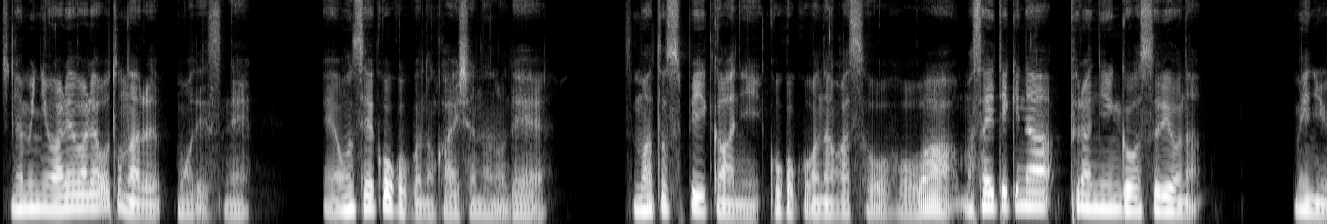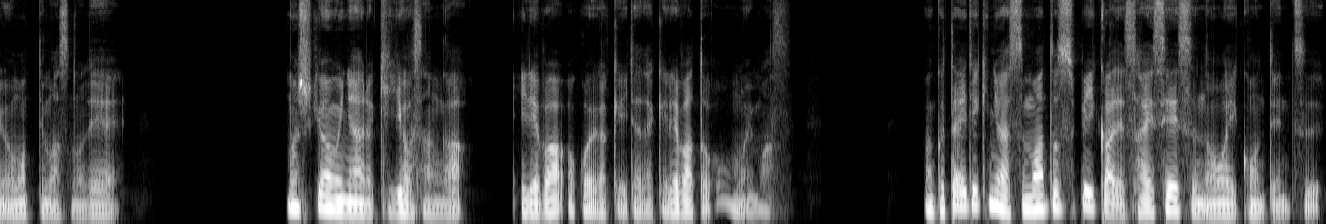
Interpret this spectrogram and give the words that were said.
ちなみに我々オトナルもですね、音声広告の会社なので、スマートスピーカーに広告を流す方法は、まあ、最適なプランニングをするようなメニューを持ってますので、もし興味のある企業さんがいればお声掛けいただければと思います。まあ、具体的にはスマートスピーカーで再生数の多いコンテンツ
